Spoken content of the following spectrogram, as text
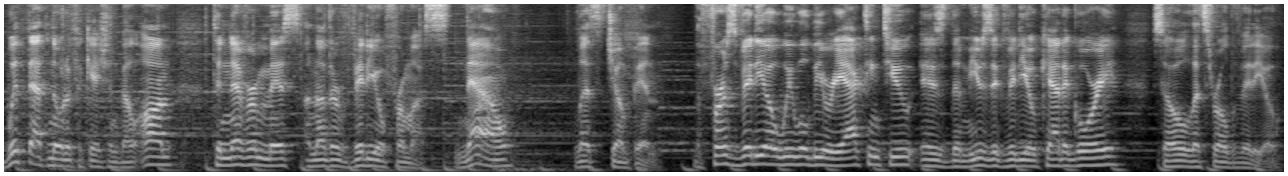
with that notification bell on to never miss another video from us. Now, let's jump in. The first video we will be reacting to is the music video category, so let's roll the video.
